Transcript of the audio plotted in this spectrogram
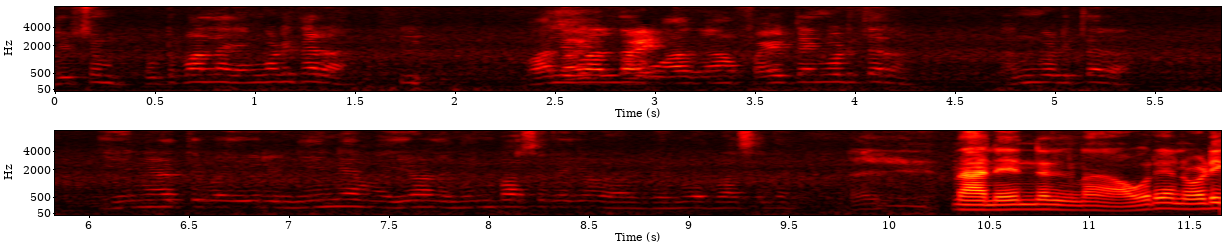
ಡಿವಿಷನ್ ಫುಟ್ಬಾಲ್ನಾಗ ಹೆಂಗೆ ಹೊಡಿತಾರ? ವಾಲಿಬಾಲ್ದಾಗ ಫೈಟ್ ಹೆಂಗೆ ಹೊಡಿತಾರ? ಹಂಗೆ ಹೊಡಿತಾರ. ಏನು ಹೇಳ್ತೀವ ಇವ್ರಿ ನೀನೇ ಹೇಳ ನಿನ್ನ ಭಾಷೆದಾಗ ಬೆಂಗ್ಳೂರು ಬೆಂಗಳೂರು ಭಾಷೆದಾಗ. ನಾನೇನು ಹೇಳಣ್ಣ ಅವರೇ ನೋಡಿ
